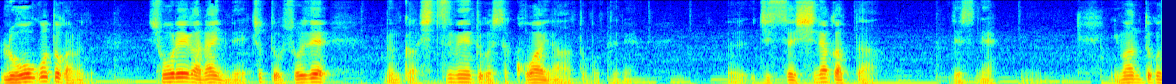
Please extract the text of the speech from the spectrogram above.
老後とかの症例がないんでちょっとそれでなんか失明とかしたら怖いなと思ってね。実際しなかったですね、うん、今んとこ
